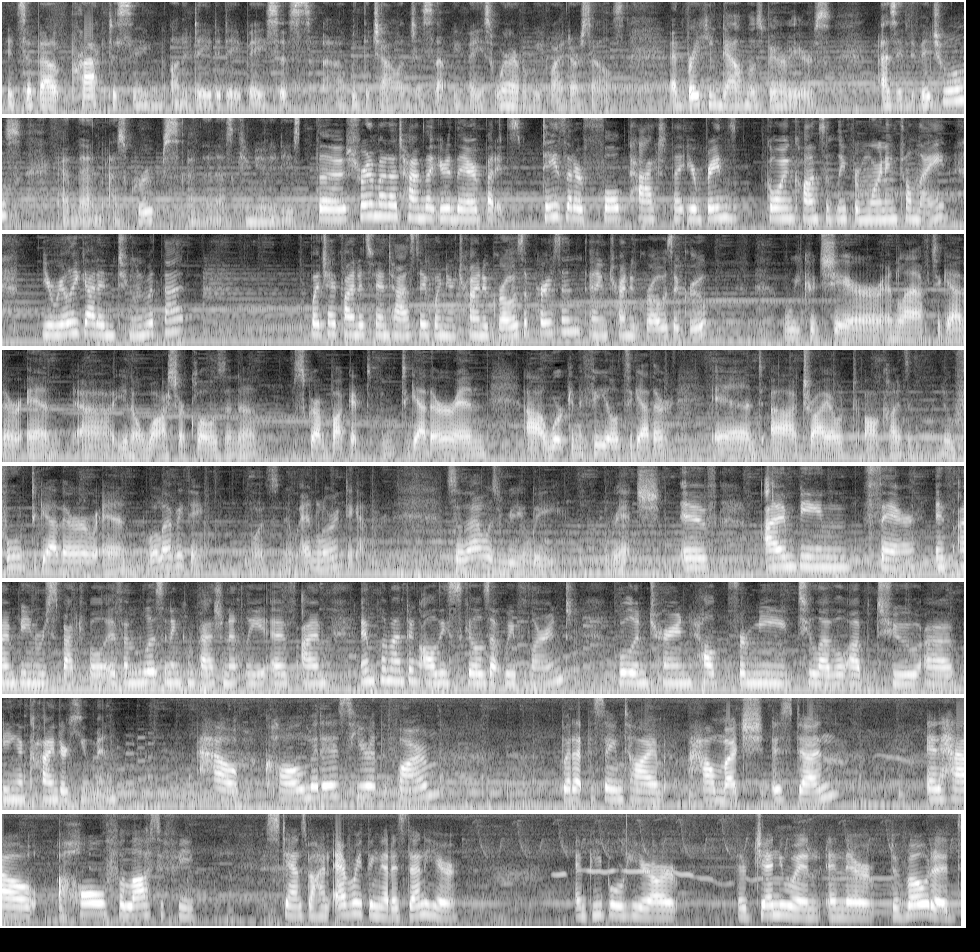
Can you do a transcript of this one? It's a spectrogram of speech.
it's about practicing on a day to day basis uh, with the challenges that we face wherever we find ourselves and breaking down those barriers as individuals and then as groups and then as communities. The short amount of time that you're there, but it's days that are full packed, that your brain's going constantly from morning till night, you really got in tune with that which I find is fantastic when you're trying to grow as a person and trying to grow as a group. We could share and laugh together and, uh, you know, wash our clothes in a scrub bucket together and uh, work in the field together and uh, try out all kinds of new food together and, well, everything was new and learn together. So that was really rich. If I'm being fair, if I'm being respectful, if I'm listening compassionately, if I'm implementing all these skills that we've learned, will in turn help for me to level up to uh, being a kinder human. How calm it is here at the farm, but at the same time, how much is done, and how a whole philosophy stands behind everything that is done here. And people here are they're genuine and they're devoted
